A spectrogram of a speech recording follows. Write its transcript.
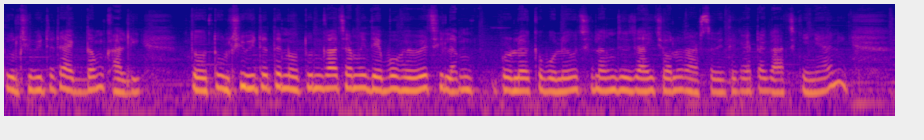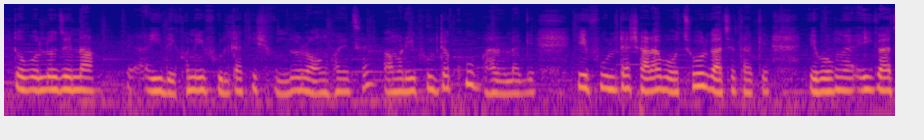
তুলসী ভিটেটা একদম খালি। তো তুলসী ভিটেতে নতুন গাছ আমি দেবো ভেবেছিলাম, প্রলয়কে বলেওছিলাম যে, যাই, চলো নার্সারি থেকে একটা গাছ কিনে আনি। তো বলল যে, না। এই দেখুন, এই ফুলটা কি সুন্দর রং হয়েছে। আমার এই ফুলটা খুব ভালো লাগে। এই ফুলটা সারা বছর গাছে থাকে এবং এই গাছ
